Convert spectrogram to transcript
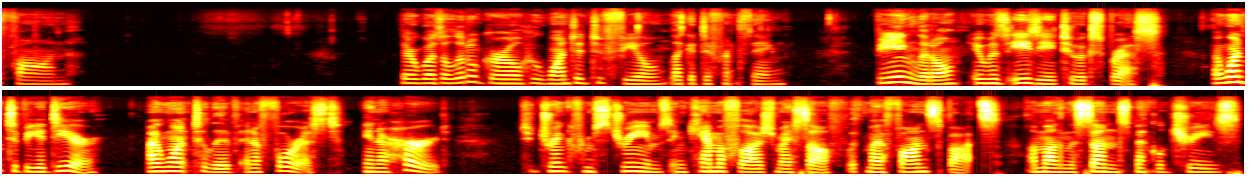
The Fawn There was a little girl who wanted to feel like a different thing. Being little, it was easy to express. I want to be a deer. I want to live in a forest, in a herd, to drink from streams and camouflage myself with my fawn spots among the sun speckled trees.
